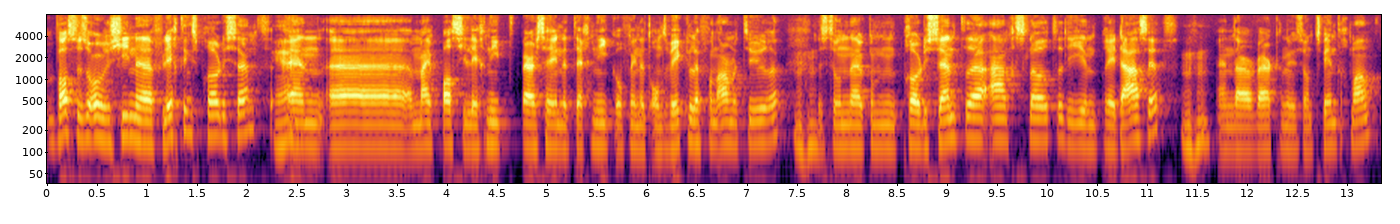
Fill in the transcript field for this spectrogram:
was dus origine verlichtingsproducent. Ja. En eh, mijn passie ligt niet per se in de techniek of in het ontwikkelen van armaturen. Mhm. Dus toen heb ik een producent eh, aangesloten die in Breda zit. Mhm. En daar werken nu zo'n 20 man.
